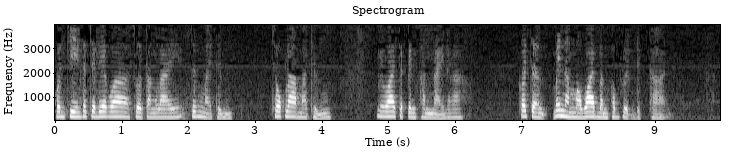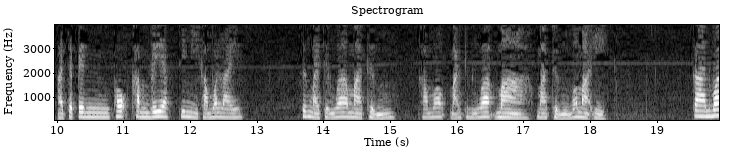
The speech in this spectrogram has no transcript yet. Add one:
คนจีนก็จะเรียกว่าสัวตังไลซึ่งหมายถึงโชคลาภมาถึง ไม่ว่าจะเป็นพันไหนนะคะ ก็จะไม่นำมาไหว้บรรพบุรุษเด็ดขาด อาจจะเป็นเพราะคำเรียกที่มีคำว่าไลซึ่งหมายถึงว่ามาถึง คำว่าหมายถึงว่ามา มาถึงว่ามาอีก การไหว้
